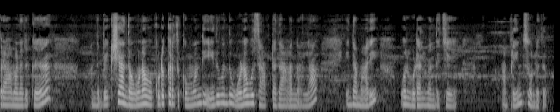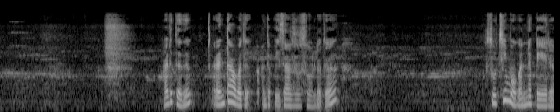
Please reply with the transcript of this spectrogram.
பிராமணருக்கு அந்த பிக்ஷை அந்த உணவு கொடுக்கறதுக்கு முந்தி இது வந்து உணவு சாப்பிட்டதாகனால இந்த மாதிரி ஒரு உடல் வந்துச்சு அப்படின்னு சொல்லுது. அடுத்தது ரெண்டாவது அந்த பிசாசு சொல்லுது. சுச்சிமோகன்னு பேர்.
